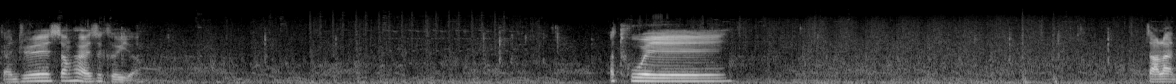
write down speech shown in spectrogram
感觉伤害还是可以的。啊，推。炸烂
